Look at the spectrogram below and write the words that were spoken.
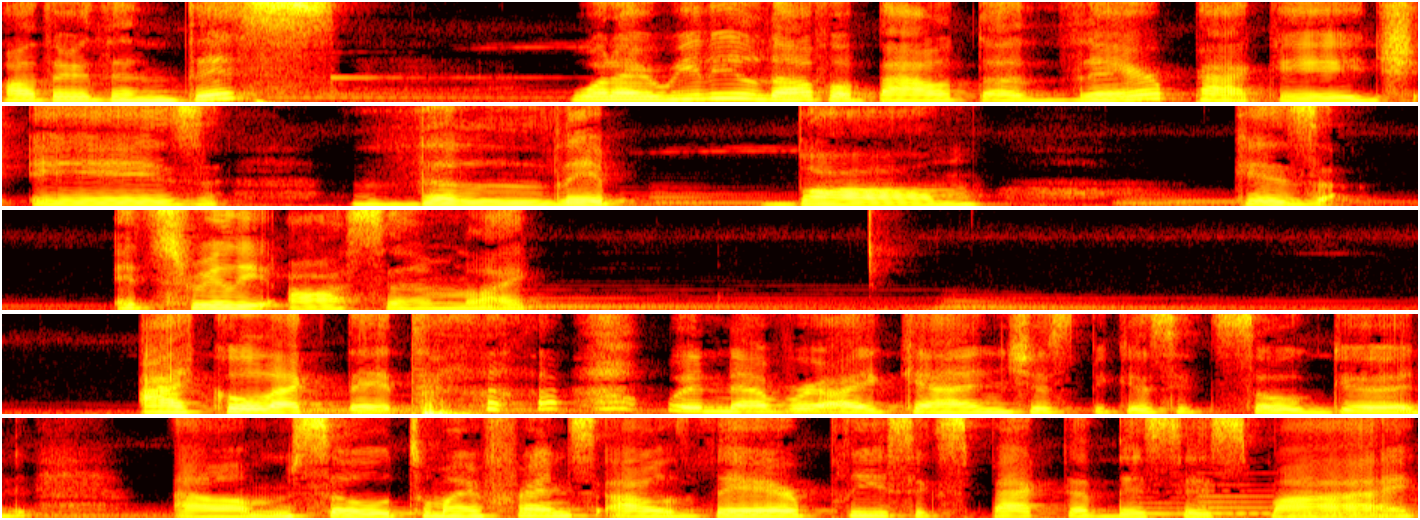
other than this, what I really love about uh, their package is the lip balm because it's really awesome. Like, I collect it whenever I can just because it's so good. Um, so, to my friends out there, please expect that this is my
